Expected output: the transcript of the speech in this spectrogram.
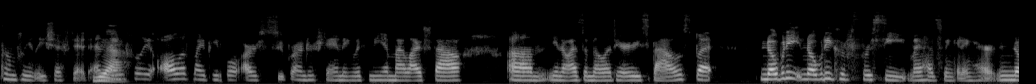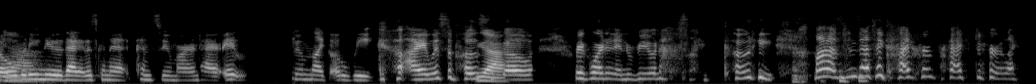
completely shifted. And Yeah. thankfully, all of my people are super understanding with me and my lifestyle. Um, you know, as a military spouse, but nobody nobody could foresee my husband getting hurt. Nobody Yeah. knew that it was going to consume our entire it consumed like a week. I was supposed Yeah. to go record an interview and I was like, Cody, my husband's at the chiropractor. Like,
